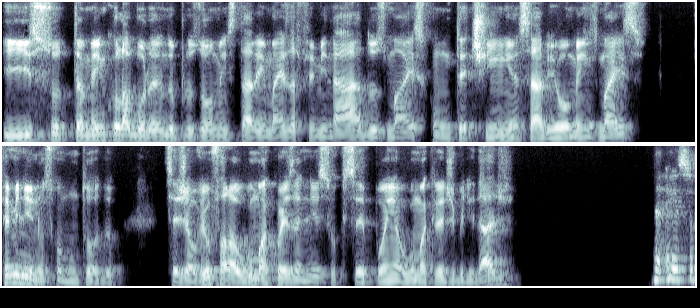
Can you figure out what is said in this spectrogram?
e isso também colaborando para os homens estarem mais afeminados, mais com tetinha, sabe? Homens mais femininos como um todo. Você já ouviu falar alguma coisa nisso que você põe alguma credibilidade? Isso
